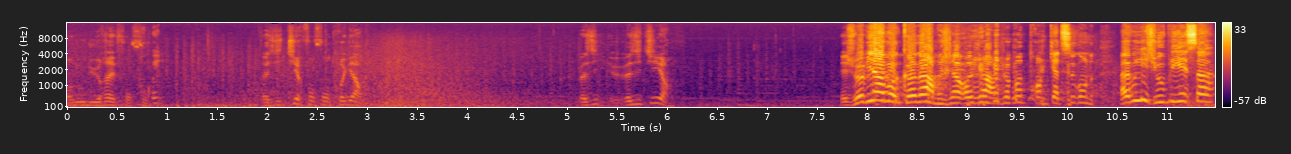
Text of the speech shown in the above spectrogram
En nous du rêve Fonfon. Oui. Vas-y tire Fonfon, te regarde. Vas-y, vas-y tire. Mais je veux bien moi connard, mais j'ai un rechargement de 34 secondes. Ah oui, j'ai oublié ça.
